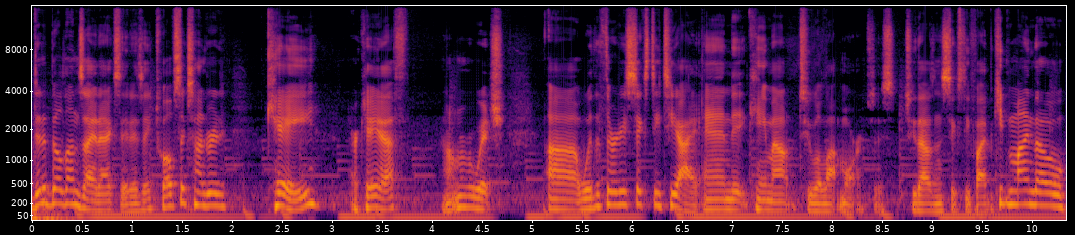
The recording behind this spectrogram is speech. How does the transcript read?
Did a build on Xidax. It is a 12600K or KF. I don't remember which uh, with a 3060 Ti, and it came out to a lot more, just 2065. keep in mind though,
